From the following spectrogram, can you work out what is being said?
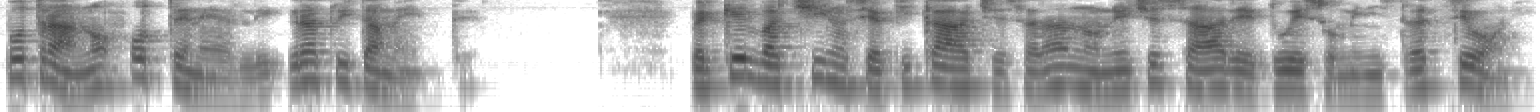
potranno ottenerli gratuitamente. Perché il vaccino sia efficace saranno necessarie due somministrazioni.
